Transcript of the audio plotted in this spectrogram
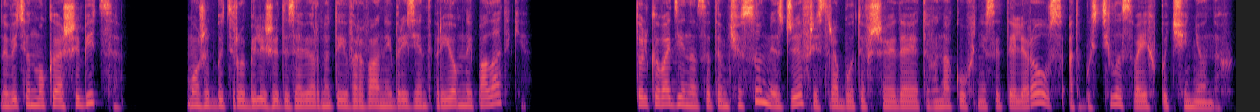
но ведь он мог и ошибиться. Может быть, Робби лежит и завернутый в рваный брезент приемной палатки? Только в одиннадцатом часу мисс Джеффри, сработавшая до этого на кухне с Этелли Роуз, отпустила своих подчиненных.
